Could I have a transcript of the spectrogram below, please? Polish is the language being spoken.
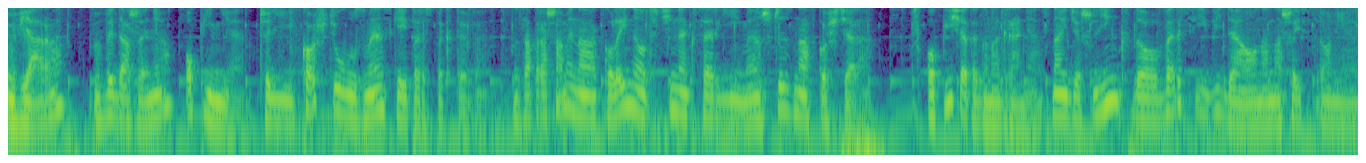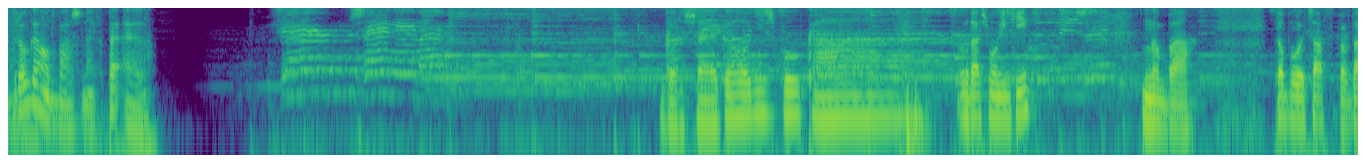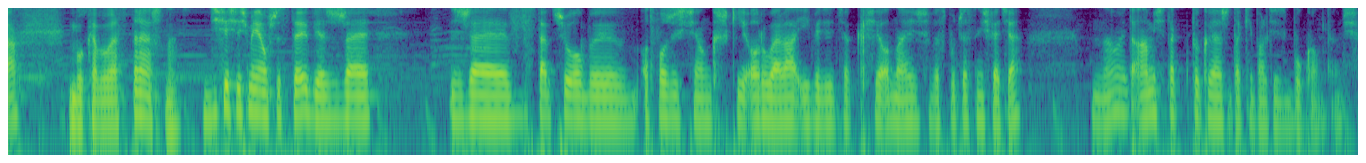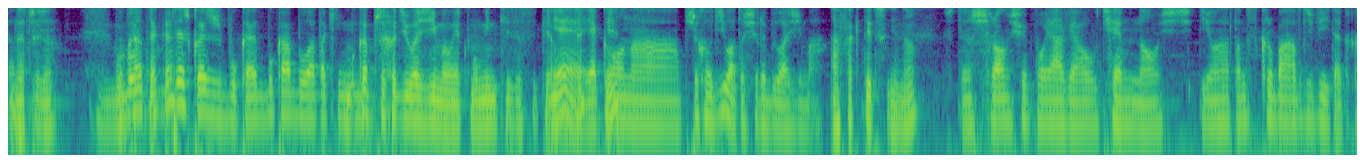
Wiara, wydarzenia, opinie, czyli Kościół z męskiej perspektywy. Zapraszamy na kolejny odcinek serii Mężczyzna w Kościele. W opisie tego nagrania znajdziesz link do wersji wideo na naszej stronie drogaodważnych.pl. Wiem, że nie ma nic Gorszego niż buka. Oglądałeś Molinki? No ba, To były czasy, prawda? Buka była straszna. Dzisiaj się śmieją wszyscy, wiesz, że, że wystarczyłoby otworzyć książki Orwella i wiedzieć, jak się odnaleźć we współczesnym świecie. No, i to, a mi się tak to kojarzy taki bardziej z buką ten świat. Dlaczego? No Buka bo, taka? Też kojarzysz bukę. Buka była takim... Buka przychodziła zimą, jak muminki zasypiały. Nie, tak? jak ona przychodziła, to się robiła zima. A faktycznie, no. Że ten szron się pojawiał, ciemność i ona tam skrobała w drzwi, tak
